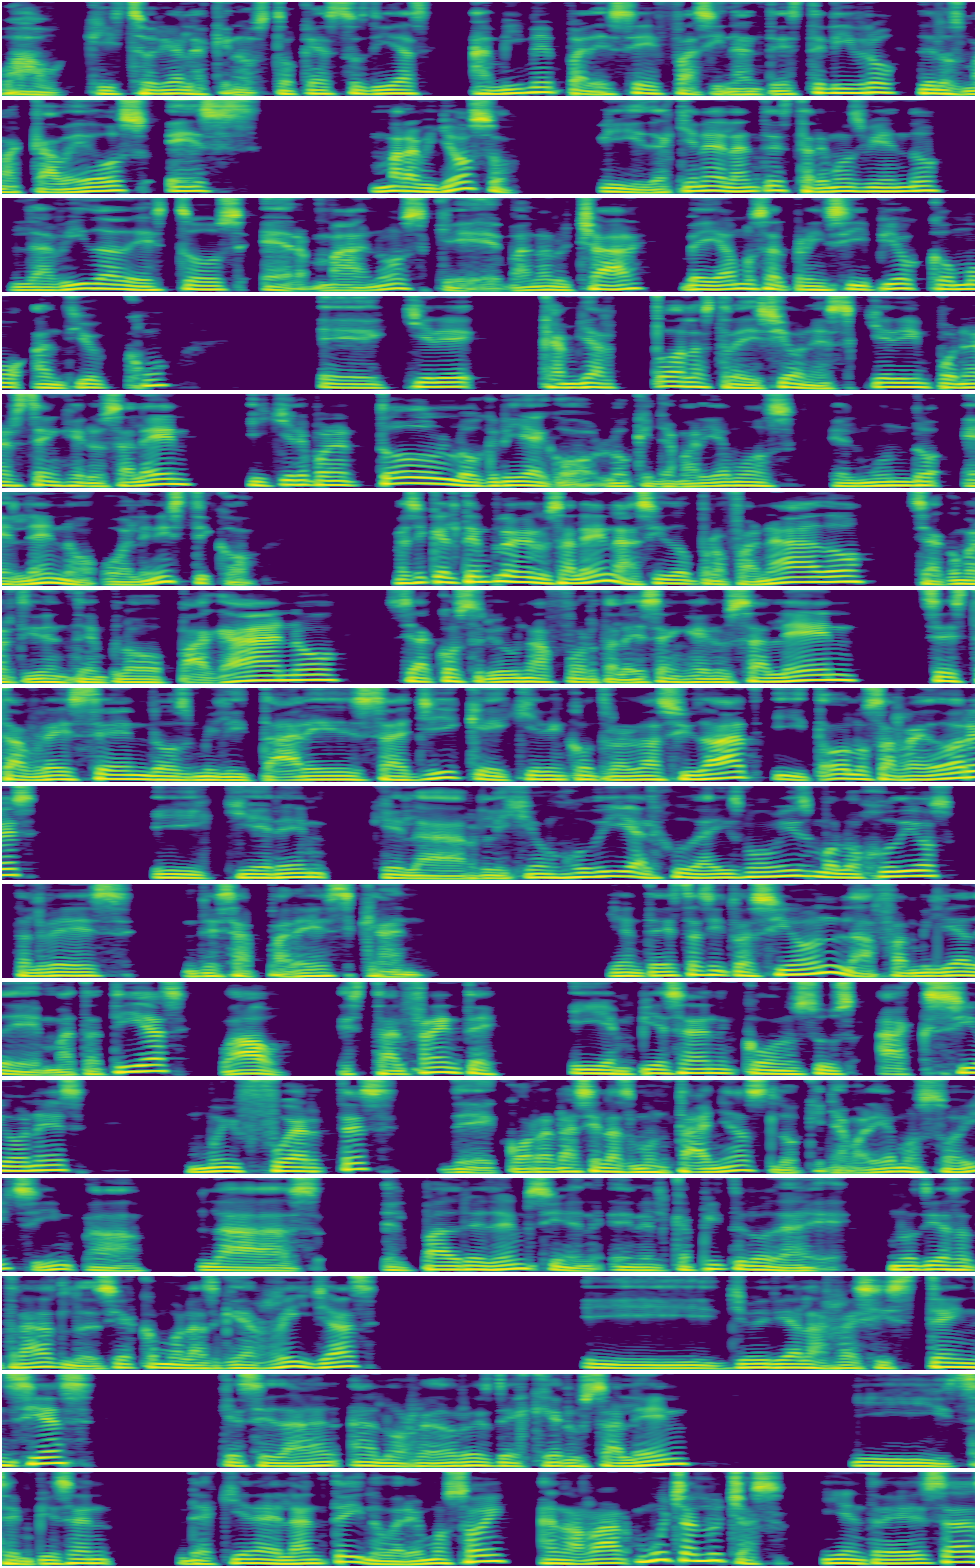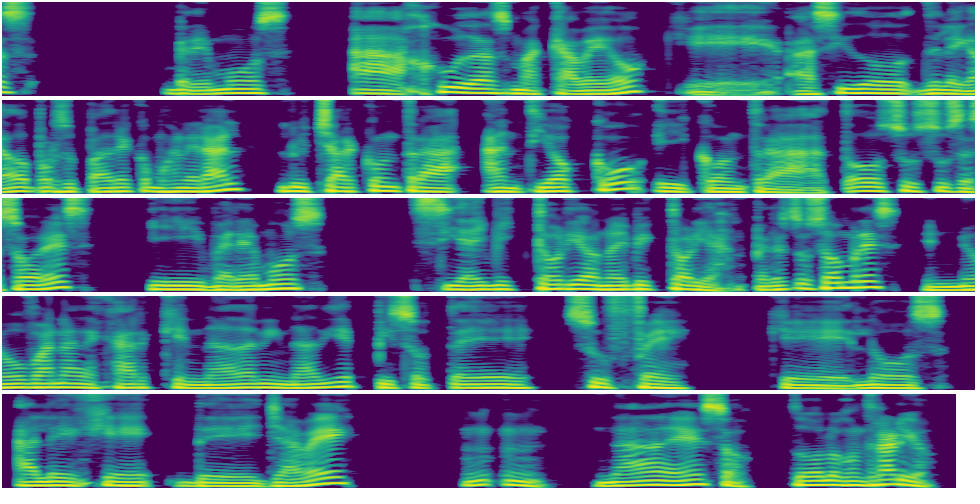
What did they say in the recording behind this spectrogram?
Wow, qué historia la que nos toca estos días. A mí me parece fascinante. Este libro de los macabeos es maravilloso. Y de aquí en adelante estaremos viendo la vida de estos hermanos que van a luchar. Veíamos al principio cómo Antíoco eh, quiere cambiar todas las tradiciones, quiere imponerse en Jerusalén y quiere poner todo lo griego, lo que llamaríamos el mundo heleno o helenístico. Así que el templo de Jerusalén ha sido profanado, se ha convertido en templo pagano, se ha construido una fortaleza en Jerusalén, se establecen los militares allí que quieren controlar la ciudad y todos los alrededores y quieren que la religión judía, el judaísmo mismo, los judíos, tal vez desaparezcan. Y ante esta situación, la familia de Matatías, wow, está al frente y empiezan con sus acciones muy fuertes de correr hacia las montañas, lo que llamaríamos hoy, sí, las, el padre Dempsey en, el capítulo de unos días atrás lo decía como las guerrillas y yo diría las resistencias que se dan a los alrededores de Jerusalén y se empiezan de aquí en adelante, y lo veremos hoy, a narrar muchas luchas. Y entre esas veremos a Judas Macabeo, que ha sido delegado por su padre como general, luchar contra Antíoco y contra todos sus sucesores y veremos si hay victoria o no hay victoria. Pero estos hombres no van a dejar que nada ni nadie pisotee su fe, que los aleje de Yahvé. nada de eso, todo lo contrario.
